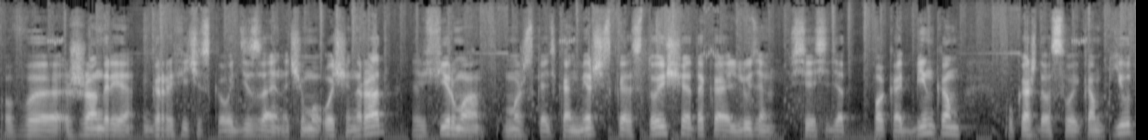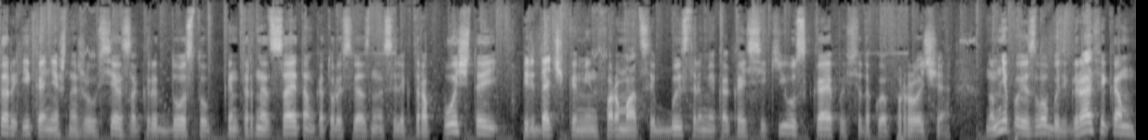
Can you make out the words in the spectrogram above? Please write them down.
в жанре графического дизайна, чему очень рад. Фирма, можно сказать, коммерческая, стоящая такая, люди все сидят по кабинкам, у каждого свой компьютер и, конечно же, у всех закрыт доступ к интернет-сайтам, которые связаны с электропочтой, передатчиками информации быстрыми, как ICQ, Skype и все такое прочее. Но мне повезло быть графиком,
